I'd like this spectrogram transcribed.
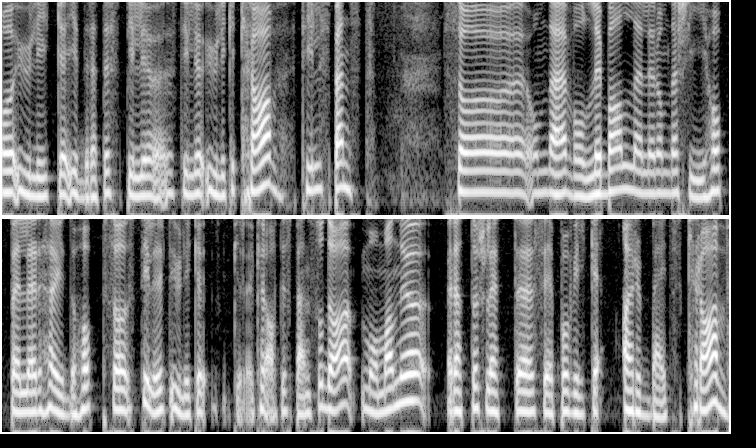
Og ulike idretter stiller, stiller ulike krav til spenst. Så om det er volleyball, eller om det er skihopp eller høydehopp, så stiller litt ulike krav til spenst. Og da må man jo rett og slett eh, se på hvilke arbeidskrav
